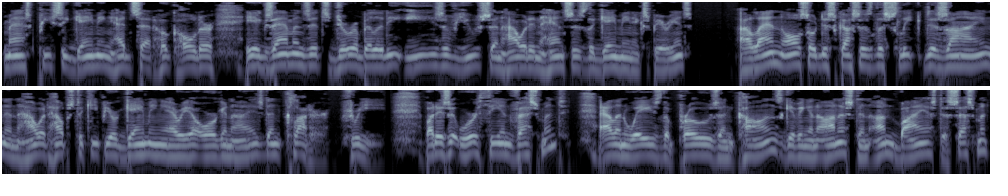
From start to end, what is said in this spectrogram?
Mask PC gaming headset hook holder. He examines its durability, ease of use, and how it enhances the gaming experience. Alan also discusses the sleek design and how it helps to keep your gaming area organized and clutter free. But is it worth the investment? Alan weighs the pros and cons, giving an honest and unbiased assessment.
